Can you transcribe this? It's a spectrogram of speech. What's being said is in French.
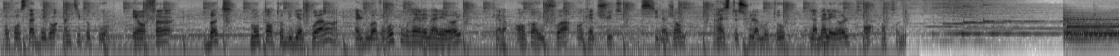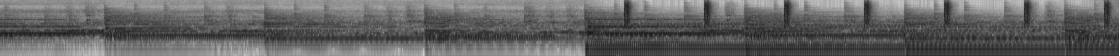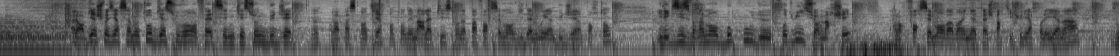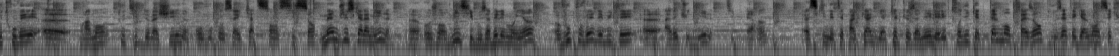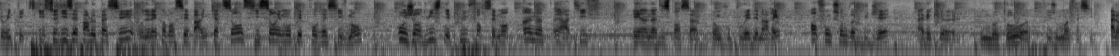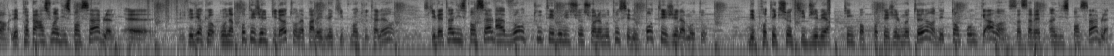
on constate des gants un petit peu courts. Et enfin, bottes montantes obligatoires, elles doivent recouvrir les malléoles, car encore une fois, en cas de chute, si la jambe reste sous la moto, la malléole prend en premier. Bien choisir sa moto, bien souvent en fait c'est une question de budget. Hein. On va pas se mentir, quand on démarre la piste, on n'a pas forcément envie d'allouer un budget important. Il existe vraiment beaucoup de produits sur le marché. Alors forcément on va avoir une attache particulière pour les Yamaha. Vous trouvez euh, vraiment tout type de machine. On vous conseille 400, 600, même jusqu'à la 1000. Euh, aujourd'hui, si vous avez les moyens, vous pouvez débuter euh, avec une 1000 type R1 euh, ce qui n'était pas le cas il y a quelques années. L'électronique est tellement présente que vous êtes également en sécurité. Ce qui se disait par le passé, on devait commencer par une 400, 600 et monter progressivement. Aujourd'hui, ce n'est plus forcément un impératif et un indispensable. Donc vous pouvez démarrer en fonction de votre budget avec euh, une moto euh, plus ou moins facile. Alors les préparations indispensables, je vais dire qu'on a protégé le pilote, on a parlé de l'équipement tout à l'heure. Ce qui va être indispensable avant toute évolution sur la moto, c'est de protéger la moto des protections type GB pour protéger le moteur, des tampons de cadre, ça, ça va être indispensable,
